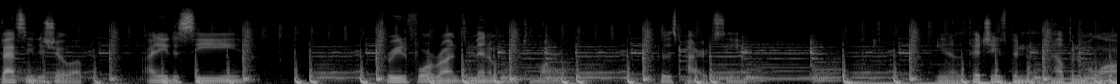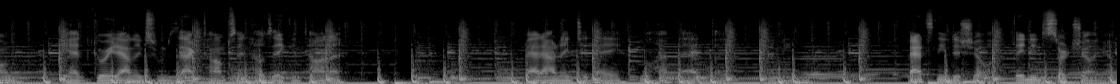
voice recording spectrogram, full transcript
Bats need to show up. I need to see three to four runs minimum tomorrow for this Pirates team. Know, the pitching's been helping him along. He had great outings from Zach Thompson, Jose Quintana. Bad outing today. We'll have that, but I mean, bats need to show up. They need to start showing up.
